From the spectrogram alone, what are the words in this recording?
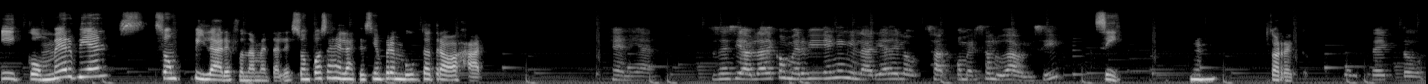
y comer bien son pilares fundamentales, son cosas en las que siempre me gusta trabajar. Genial. Entonces, si habla de comer bien en el área de lo, comer saludable, ¿sí? Sí. Correcto. Perfecto.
